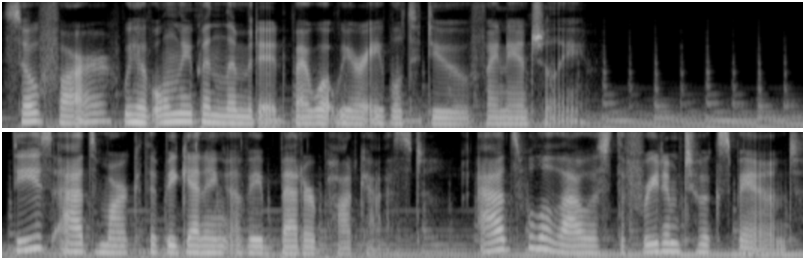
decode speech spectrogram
So far, we have only been limited by what we are able to do financially. These ads mark the beginning of a better podcast. Ads will allow us the freedom to expand,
